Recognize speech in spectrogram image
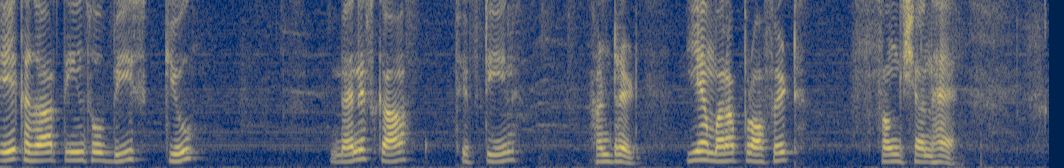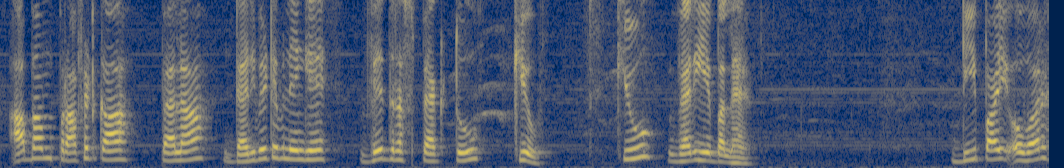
एक हज़ार तीन सौ बीस क्यू माइनस का फिफ्टीन हंड्रेड ये हमारा प्रॉफिट फ़ंक्शन है। अब हम प्रॉफिट का पहला डेरिवेटिव लेंगे with respect to Q Q variable है। D pi over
